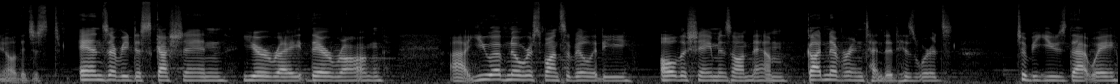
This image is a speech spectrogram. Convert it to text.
you know, that just ends every discussion. You're right, they're wrong. Uh, you have no responsibility. All the shame is on them. God never intended his words to be used that way.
